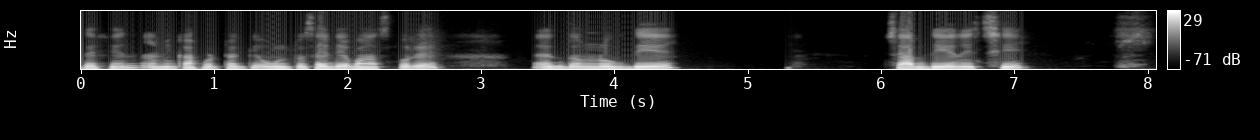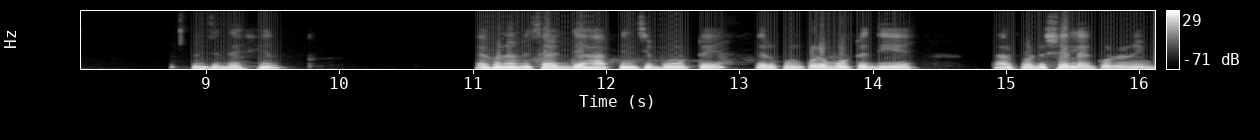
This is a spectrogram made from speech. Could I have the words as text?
দেখেন, আমি কাপড়টাকে উল্টো সাইডে ভাঁজ করে একদম নখ দিয়ে চাপ দিয়ে নিচ্ছি। যে দেখেন এখন আমি সাইড দিয়ে হাফ ইঞ্চি বোটে এরকম করে বোটে দিয়ে তারপরে সেলাই করে নিব।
